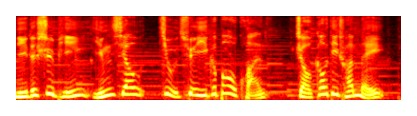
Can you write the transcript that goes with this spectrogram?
你的视频营销就缺一个爆款，找高低传媒。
